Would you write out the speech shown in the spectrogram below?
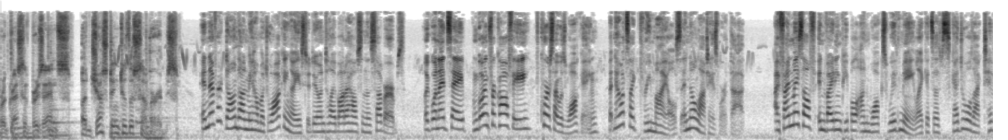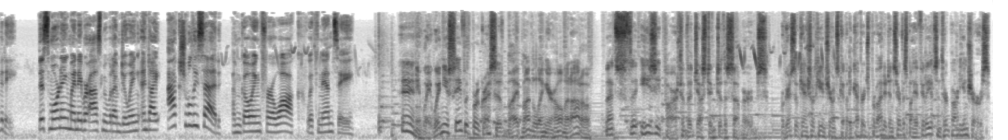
Progressive presents Adjusting to the Suburbs. It never dawned on me how much walking I used to do until I bought a house in the suburbs. Like when I'd say, I'm going for coffee, of course I was walking, but now it's like three miles, and no latte's worth that. I find myself inviting people on walks with me like it's a scheduled activity. This morning, my neighbor asked me what I'm doing, and I actually said, I'm going for a walk with Nancy. Anyway, when you save with Progressive by bundling your home and auto, that's the easy part of adjusting to the suburbs. Progressive Casualty Insurance Company coverage provided in service by affiliates and third party insurers.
